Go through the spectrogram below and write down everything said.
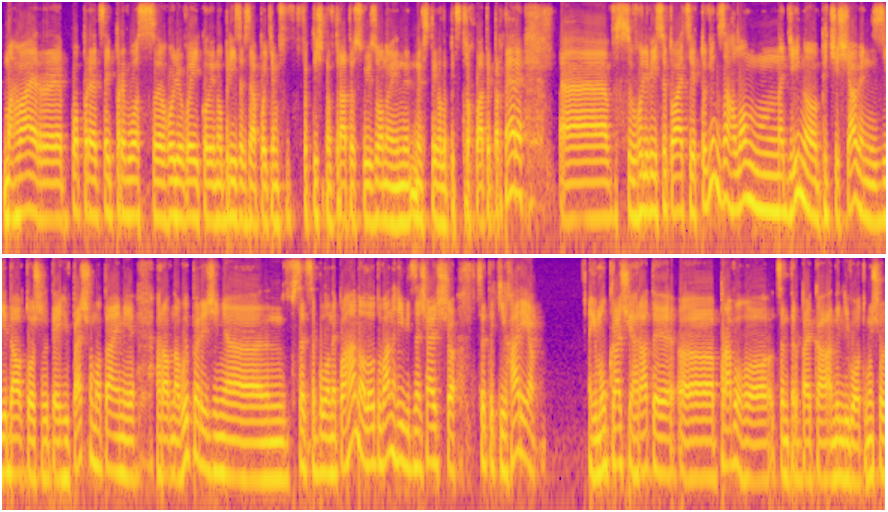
Магуайр, е, попри цей привоз гольовий, коли він обрізався, потім фактично втратив свою зону і не, не встигли підстрахувати партнери е, в, в гольовій ситуації, то він загалом надійно підчищав. Він з'їдав теж ретегі в першому таймі, грав на випередження. Все це було непогано, але от в Англії відзначають, що все-таки Гаррі. Йому краще грати е, правого центрбека, а не лівого, тому що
